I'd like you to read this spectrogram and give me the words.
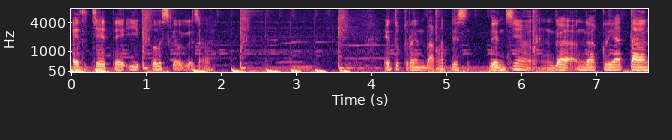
RCTI Plus kalau gak salah. Itu keren banget dance-nya nggak nggak kelihatan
